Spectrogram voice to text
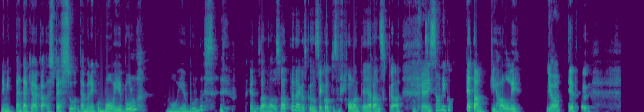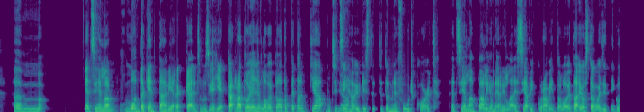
Nimittäin tämäkin on aika spessu, tämmöinen kuin Mooiebull. Mooiebulles. en saa lausua tätä, koska se on sekoitus hollantia ja ranskaa. okei. Siis se on niinku petankkihalli. Joo. Tiedätkö? Öm, et siellä on monta kenttää vierekkäin, semmoisia hiekkaratoja, joilla voi pelata petankkia, mutta sitten siihen on yhdistetty tämmöinen food court. Et siellä on paljon erilaisia pikkuravintoloita, josta voisit niinku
